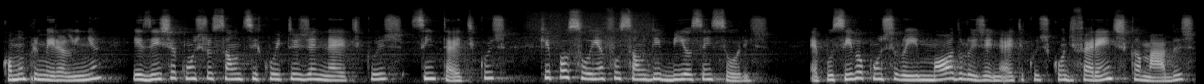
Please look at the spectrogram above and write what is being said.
Como primeira linha, existe a construção de circuitos genéticos sintéticos que possuem a função de biosensores. É possível construir módulos genéticos com diferentes camadas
